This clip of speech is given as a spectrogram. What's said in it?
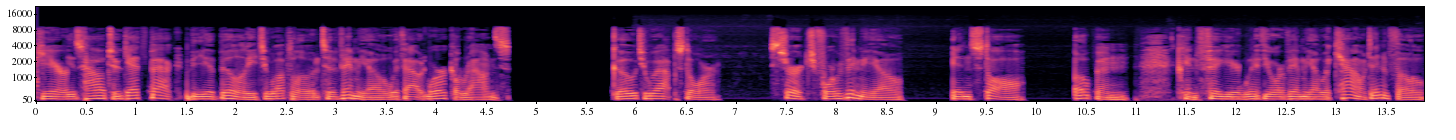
Here is how to get back the ability to upload to Vimeo without workarounds. Go to App Store. Search for Vimeo. Install. Open. Configure with your Vimeo account info.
